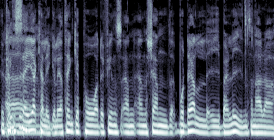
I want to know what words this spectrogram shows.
Jag kan inte säga Caligula, jag tänker på, det finns en, en känd bordell i Berlin, sån här uh,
